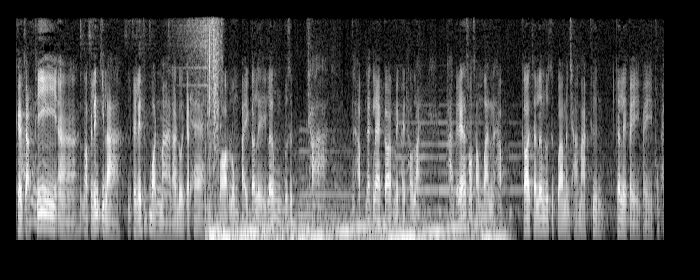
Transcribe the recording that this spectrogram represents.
เกิดจากที่เราไปเล่นกีฬาไปเล่นฟุตบอลมาแล้วโดนกระแทกก็ล้มไปก็เลยเริ่มรู้สึกชานะครับแรก ๆ ก็ไม่ค่อยเท่าไหร่ ผ่านไปได้สองสามวันนะครับ ก็จะเริ่มรู้สึกว่ามันชามากขึ้น ก็เลยไปไปพบแพ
